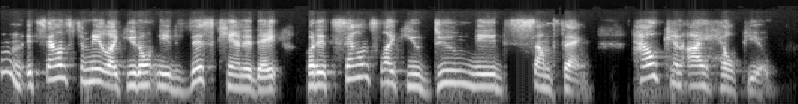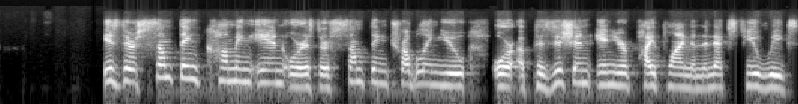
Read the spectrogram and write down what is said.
hmm, it sounds to me like you don't need this candidate, but it sounds like you do need something. How can I help you? Is there something coming in, or is there something troubling you, or a position in your pipeline in the next few weeks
